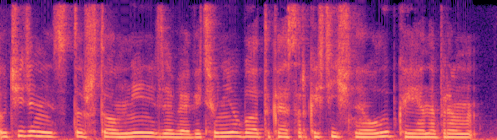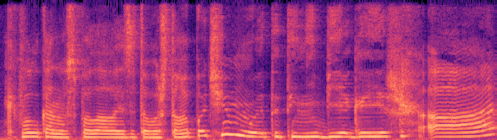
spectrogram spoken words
учительнице то, что мне нельзя бегать. У нее была такая саркастичная улыбка, и она прям как вулкан воспалала из-за того, что «А почему это ты не бегаешь?» А?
